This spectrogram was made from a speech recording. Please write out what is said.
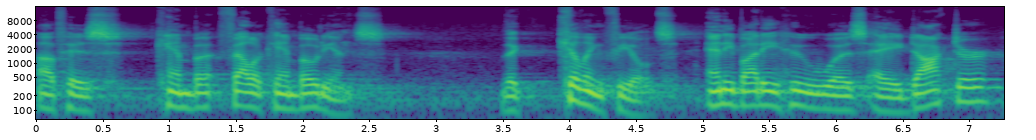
of his Cambo- fellow Cambodians. The killing fields. Anybody who was a doctor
